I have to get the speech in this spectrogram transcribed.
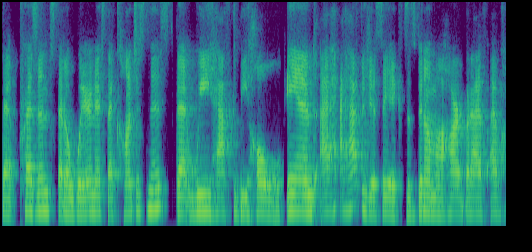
that presence, that awareness, that consciousness that we have to be whole. And I, I have to just say it because it's been on my heart, but I've I've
